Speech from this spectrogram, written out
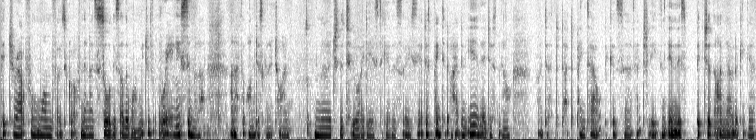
picture out from one photograph and then I saw this other one which was really similar and I thought I'm just going to try and sort of merge the two ideas together. So you see I just painted, I had an ear there just now. I just had to paint out because uh, actually in this picture that I'm now looking at.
